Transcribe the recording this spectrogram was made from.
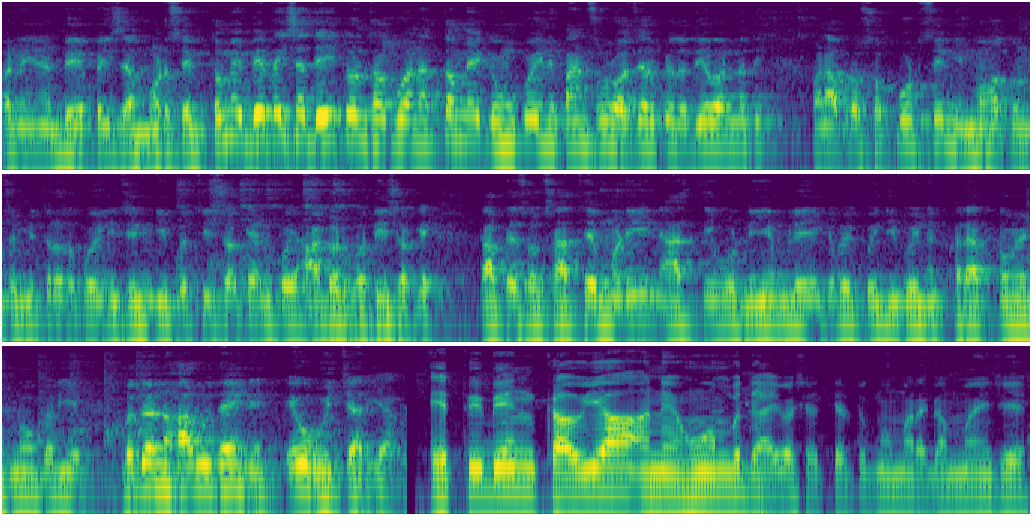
અને એને બે પૈસા મળશે એમ. તમે બે પૈસા દઈ તો થગવાના તમે કે હું કોઈને પાંચસો હજાર રૂપિયા તો દેવાનું નથી. પણ આપણો સપોર્ટ છે ને મહત્વનું છે. મિત્રો, તો કોઈની જિંદગી બચી શકે અને કોઈ આગળ વધી શકે. તો આપણે સૌ સાથે મળીને આજથી એવો નિયમ લઈએ કે ભાઈ કોઈ દી કોઈને ખરાબ કમેન્ટ ન કરીએ. બધાને સારું થાય ને એવું વિચારીએ આપણે. એતવીબેન કાવ્યા અને હું આમ બધા આવ્યા છે. અત્યારે ટૂંકમાં અમારા ગામમાં જે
